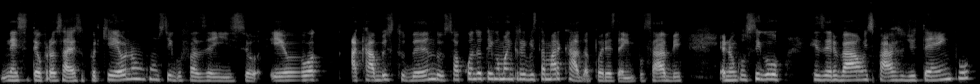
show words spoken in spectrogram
nesse teu processo, porque eu não consigo fazer isso. Eu acabo estudando só quando eu tenho uma entrevista marcada, por exemplo, sabe? Eu não consigo reservar um espaço de tempo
